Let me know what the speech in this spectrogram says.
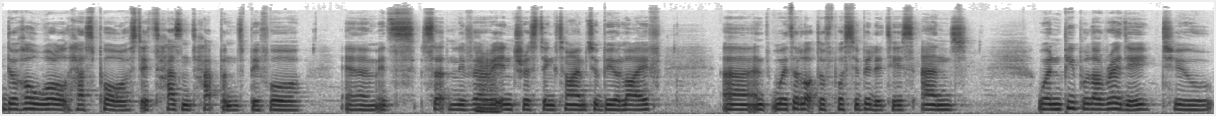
the whole world has paused. It hasn't happened before. Um, it's certainly a very Mm. interesting time to be alive, uh, and with a lot of possibilities. And when people are ready to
